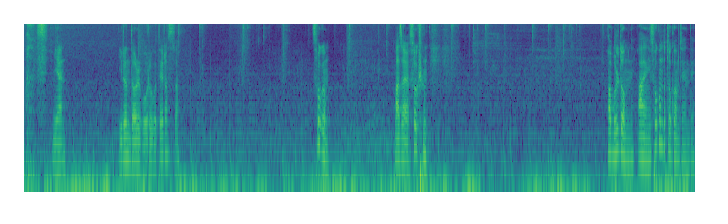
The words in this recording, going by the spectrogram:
미안. 이런 널 모르고 때렸어. 소금. 맞아요, 소금. 아, 물도 없네. 아, 아니, 소금부터 구하면 되는데.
